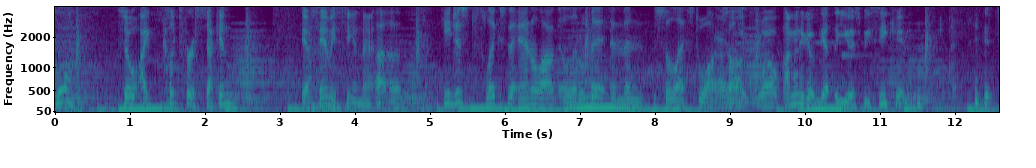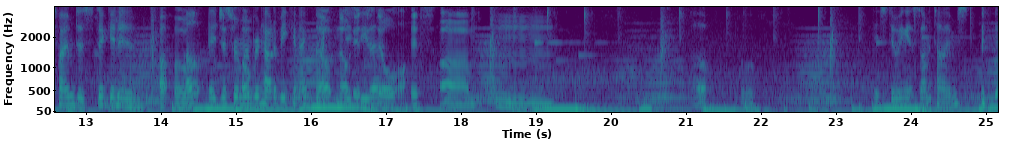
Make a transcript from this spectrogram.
Whoa. So I clicked for a second. Yeah, Sammy's seeing that. Uh oh. He just flicks the analog a little bit, and then Celeste walks right, off. Well, I'm gonna go get the USB-C cable. Time to stick it in. Uh oh. Oh, it just remembered how to be connected. No, no, Do you it's see that? still it's um. Hmm. Oh. oh. It's doing it sometimes.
